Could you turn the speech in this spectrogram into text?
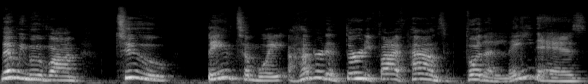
then we move on to bantamweight, 135 pounds for the ladies.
